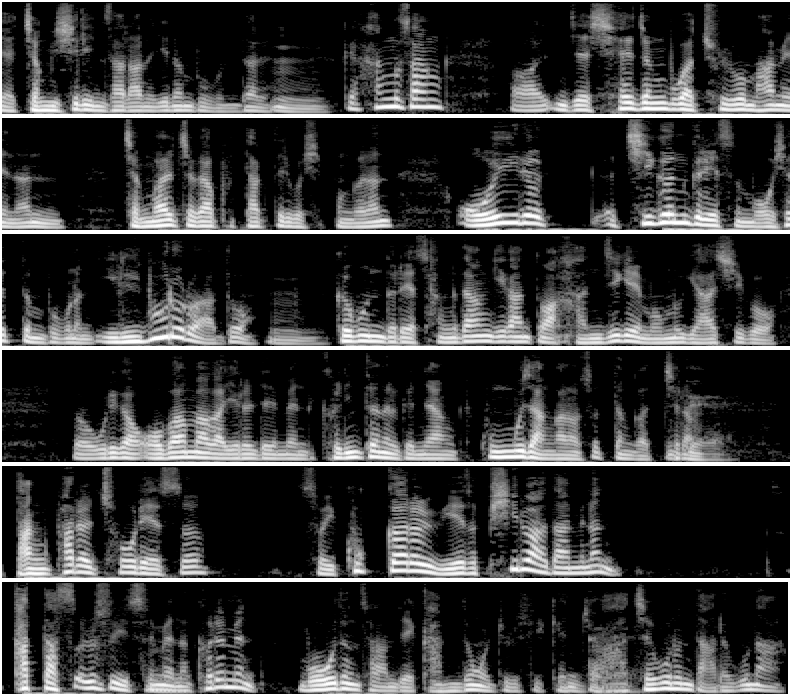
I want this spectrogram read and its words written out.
예, 정실 인사라는 이런 부분들. 음. 그 항상 어 이제 새 정부가 출범하면은 정말 제가 부탁드리고 싶은 거는 오히려 직원그에서 모셨던 부분은 일부러라도 음. 그분들의 상당 기간 동안 한직에 머물게 하시고 어, 우리가 오바마가 예를 들면 클린턴을 그냥 국무장관으로 썼던 것처럼 네. 당파를 초월해서 소위 국가를 위해서 필요하다면은 갖다 쓸 수 있으면은 음. 그러면 모든 사람들이 감동을 줄 수 있겠죠. 네. 아, 저분은 다르구나.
